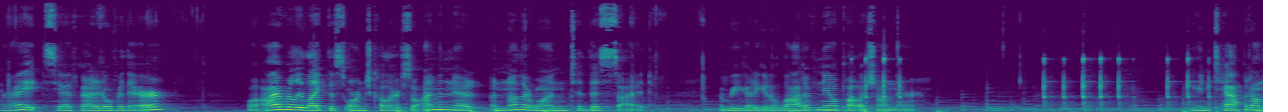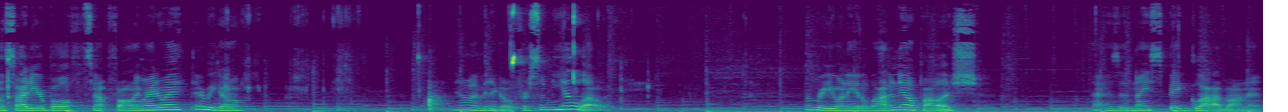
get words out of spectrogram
All right, see I've got it over there. Well, I really like this orange color, so I'm gonna add another one to this side. Remember, you gotta get a lot of nail polish on there. You can tap it on the side of your bowl if it's not falling right away. There we go. Now I'm gonna go for some yellow. Remember, you wanna get a lot of nail polish. That has a nice big glob on it.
